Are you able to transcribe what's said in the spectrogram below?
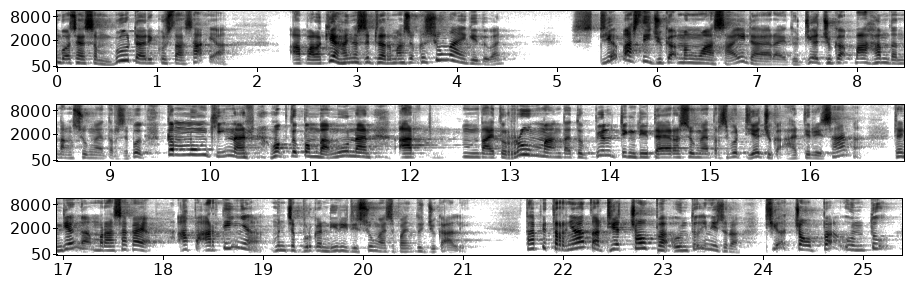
membuat saya sembuh dari kusta saya. Apalagi hanya sekedar masuk ke sungai gitu kan. Dia pasti juga menguasai daerah itu. Dia juga paham tentang sungai tersebut. Kemungkinan waktu pembangunan entah itu rumah, entah itu building di daerah sungai tersebut, dia juga hadir di sana. Dan dia nggak merasa kayak apa artinya menceburkan diri di sungai sebanyak tujuh kali. Tapi ternyata dia coba untuk ini saudara. Dia coba untuk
